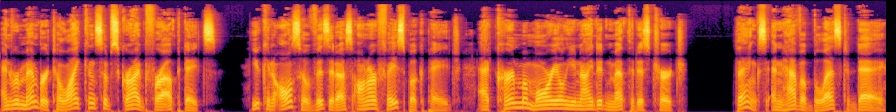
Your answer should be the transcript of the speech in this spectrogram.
and remember to like and subscribe for updates. You can also visit us on our Facebook page at Kern Memorial United Methodist Church. Thanks and have a blessed day.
